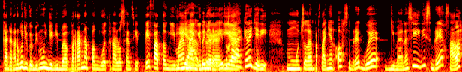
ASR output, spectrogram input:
kadang-kadang gue juga bingung jadi baperan apa gue terlalu sensitif atau gimana Iya, gitu bener. ya Itu iya. kan akhirnya jadi memunculkan pertanyaan, oh sebenarnya gue gimana sih? Ini sebenarnya salah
